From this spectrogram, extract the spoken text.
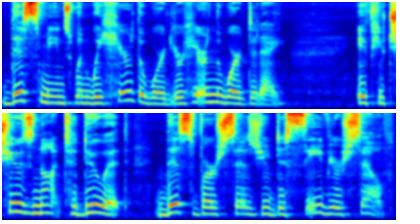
This means when we hear the word, you're hearing the word today. If you choose not to do it, this verse says you deceive yourself.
